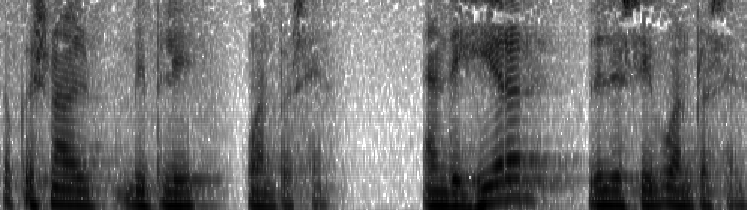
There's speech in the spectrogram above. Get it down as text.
so Krishna will be pleased 1%. And the hearer will receive 1%.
